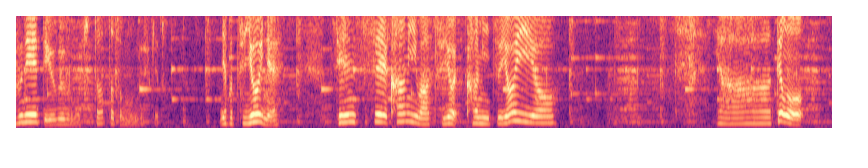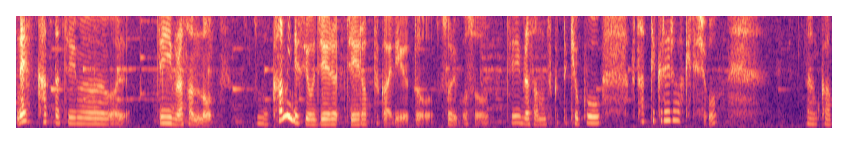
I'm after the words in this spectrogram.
危ねえっていう部分もきっとあったと思うんですけど。やっぱ強いね。先生神は強い。神強いよ。いやでもね勝ったチームはジーブラさんのもう神ですよ J, J ラップ界で言うと。それこそ。ゼイブラさんの作った曲を歌ってくれるわけでしょ？なんか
